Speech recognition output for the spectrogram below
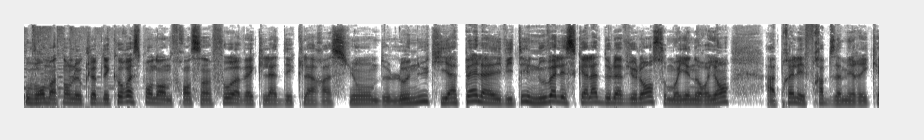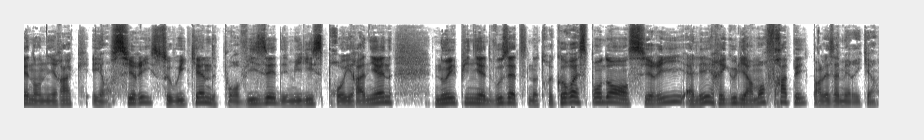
Ouvrons maintenant le club des correspondants de France Info avec la déclaration de l'ONU qui appelle à éviter une nouvelle escalade de la violence au Moyen-Orient après les frappes américaines en Irak et en Syrie ce week-end pour viser des milices pro-iraniennes. Noé Pignette, vous êtes notre correspondant en Syrie. Elle est régulièrement frappée par les Américains.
